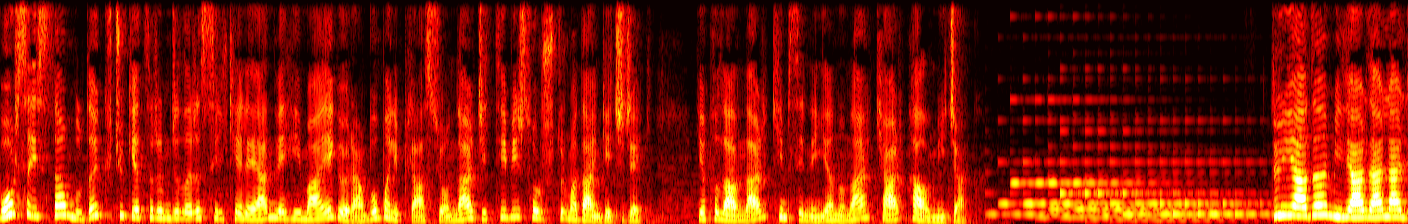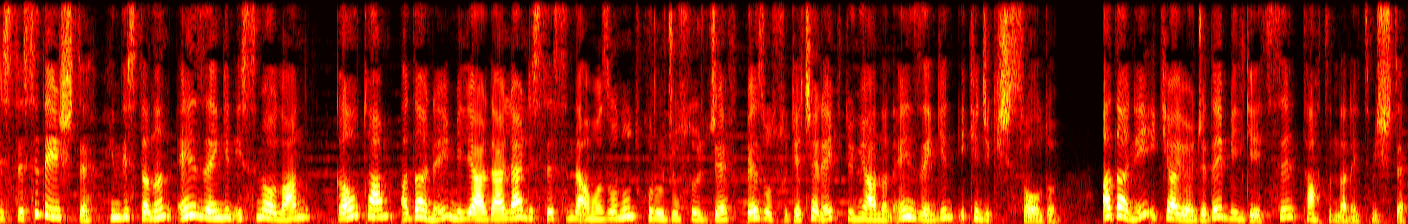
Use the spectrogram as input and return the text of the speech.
Borsa İstanbul'da küçük yatırımcıları silkeleyen ve himaye gören bu manipülasyonlar ciddi bir soruşturmadan geçecek. Yapılanlar kimsenin yanına kar kalmayacak. Dünyada milyarderler listesi değişti. Hindistan'ın en zengin ismi olan Gautam Adani milyarderler listesinde Amazon'un kurucusu Jeff Bezos'u geçerek dünyanın en zengin ikinci kişisi oldu. Adani iki ay önce de Bill Gates'i tahtından etmişti.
